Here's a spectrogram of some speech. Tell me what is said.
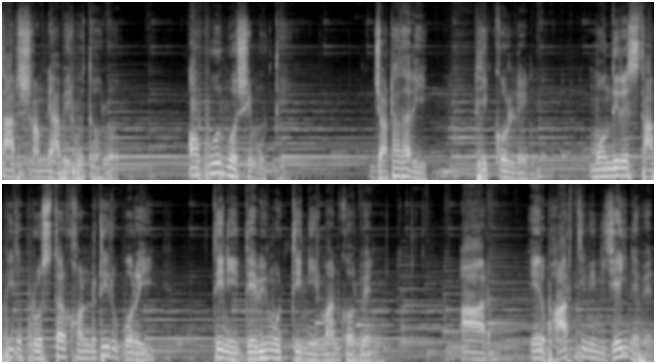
তার সামনে আবির্ভূত হলো। অপূর্ব সে মূর্তি। জটাধারী ঠিক করলেন। মন্দিরে স্থাপিত প্রস্তর খণ্ডটির উপরেই তিনি দেবী মূর্তি নির্মাণ করবেন। আর এর ভার তিনি নিজেই নেবেন।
